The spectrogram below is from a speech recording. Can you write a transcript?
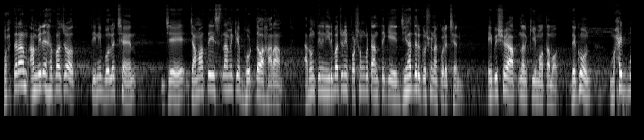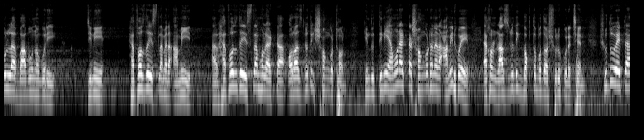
মোহতারাম আমিরে হেফাজত তিনি বলেছেন যে জামাতে ইসলামীকে ভোট দেওয়া হারাম এবং তিনি নির্বাচনী প্রসঙ্গ টানতে গিয়ে জিহাদের ঘোষণা করেছেন। এই বিষয়ে আপনার কি মতামত? দেখুন, মুহিবুল্লাহ বাবু নগরী, যিনি হেফাজতে ইসলামের আমির, আর হেফাজতে ইসলাম হলো একটা অরাজনৈতিক সংগঠন, কিন্তু তিনি এমন একটা সংগঠনের আমির হয়ে এখন রাজনৈতিক বক্তব্য দেওয়া শুরু করেছেন। শুধু এটা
